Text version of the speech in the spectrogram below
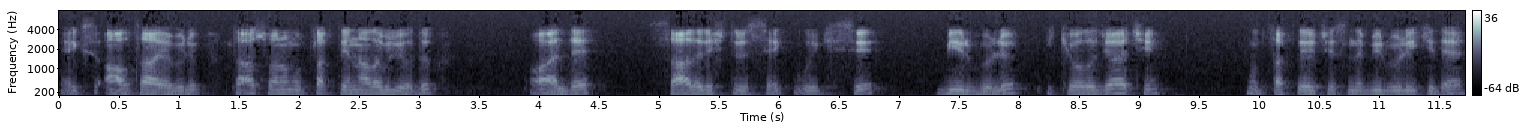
eksi 6A'ya bölüp daha sonra mutlak değerini alabiliyorduk. O halde sadeleştirirsek bu ikisi 1 bölü 2 olacağı için mutlak değer içerisinde 1 bölü 2 de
